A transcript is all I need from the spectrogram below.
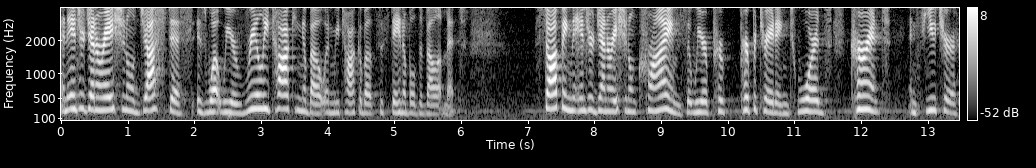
And intergenerational justice is what we are really talking about when we talk about sustainable development. Stopping the intergenerational crimes that we are per perpetrating towards current and future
